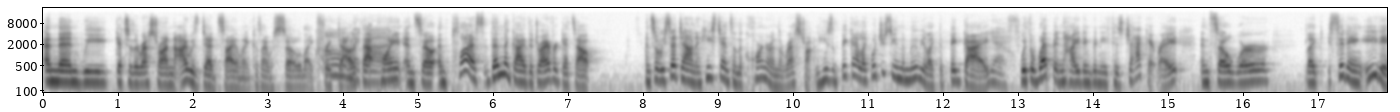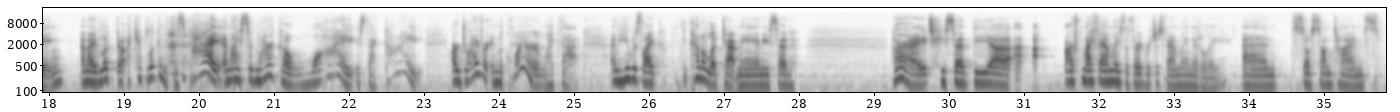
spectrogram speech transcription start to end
And then we get to the restaurant, and I was dead silent because I was so like freaked Oh, out at that point. And so, and plus, then the guy, the driver, gets out. And so we sit down, and he stands in the corner in the restaurant, and he's a big guy, like what you see in the movie, like the big guy Yes. with a weapon hiding beneath his jacket, right? And so we're like sitting eating, and I looked, I kept looking at this guy, and I said, Marco, why is that guy, our driver, in the corner like that? And he was like, he kind of looked at me, and he said, all right. He said the uh, our my family's the third richest family in Italy, and so sometimes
